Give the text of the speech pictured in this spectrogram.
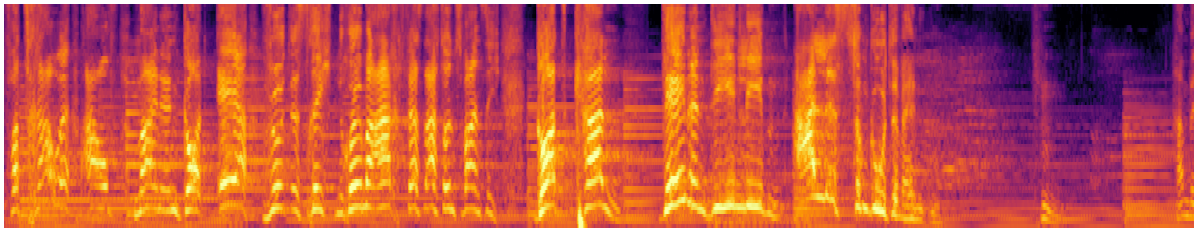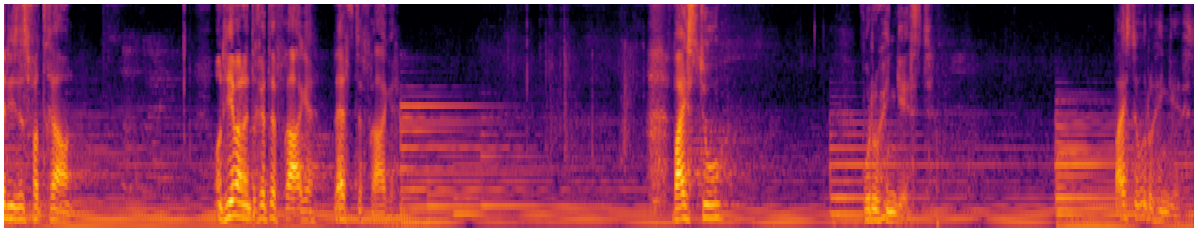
vertraue auf meinen Gott. Er wird es richten. Römer 8, Vers 28. Gott kann denen, die ihn lieben, alles zum Gute wenden. Hm. Haben wir dieses Vertrauen? Und hier mal eine dritte Frage, letzte Frage. Weißt du, wo du hingehst? Weißt du, wo du hingehst?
